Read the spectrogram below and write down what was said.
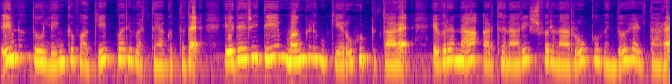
ಇನ್ನೊಂದು ಲಿಂಗವಾಗಿ ಪರಿವರ್ತನೆಯಾಗುತ್ತದೆ. ಇದೇ ರೀತಿ ಮಂಗಳಮುಖಿಯರು ಹುಟ್ಟುತ್ತಾರೆ. ಇವರನ್ನ ಅರ್ಧನಾರೀಶ್ವರನ ರೂಪವೆಂದು ಹೇಳ್ತಾರೆ.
